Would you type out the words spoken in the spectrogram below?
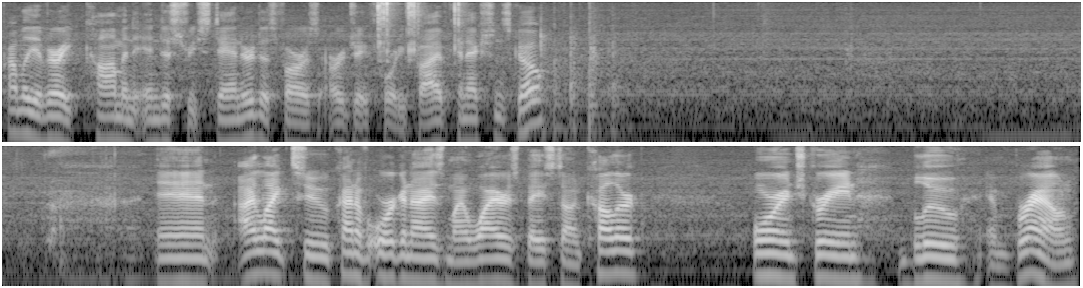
Probably a very common industry standard as far as RJ45 connections go. And I like to kind of organize my wires based on color, orange, green, blue, and brown.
